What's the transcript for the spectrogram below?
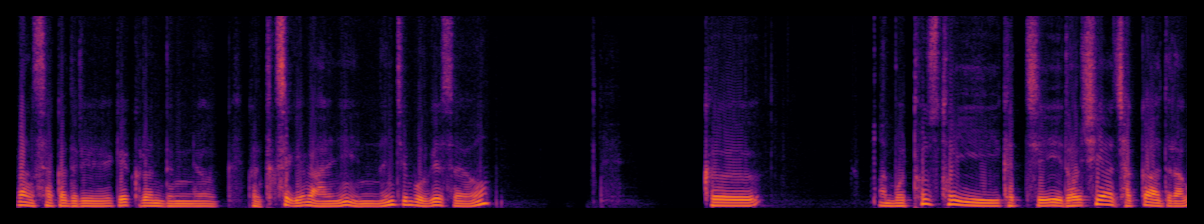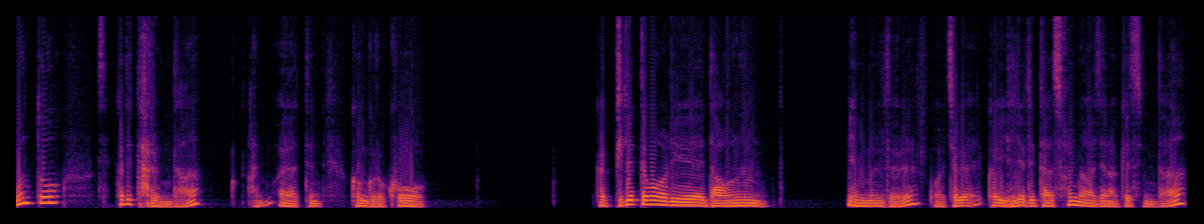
프랑스 작가들에게 그런 능력, 그런 특색이 많이 있는지 모르겠어요. 그, 아, 뭐, 톨스토이 같이 러시아 작가들하고는 또 색깔이 다릅니다. 아, 하여튼, 그건 그렇고, 그 비계덩어리에 나오는 인물들, 뭐 제가 그 일일이 다 설명하지는 않겠습니다.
